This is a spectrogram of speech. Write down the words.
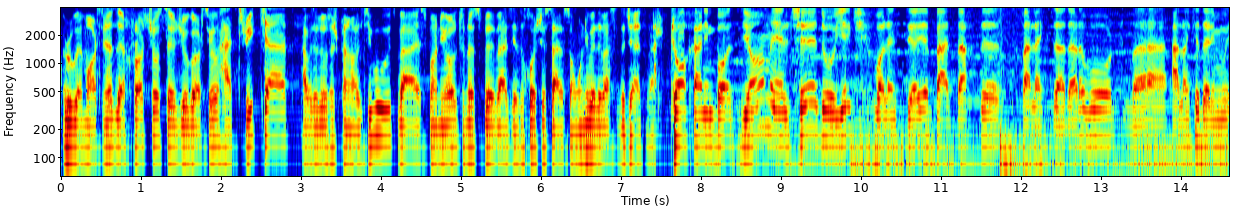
روبه مارتینز اخراج شد. سرجیو گارسیا هتریک کرد. البته دو تاش پنالتی بود و اسپانیول تونست به وضعیت خوش سرسامونی بده وسط جدول. تو آخرین بازیام الچه دو یک والنسیای بدبخت فلک زده رو برد و الان که داریم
